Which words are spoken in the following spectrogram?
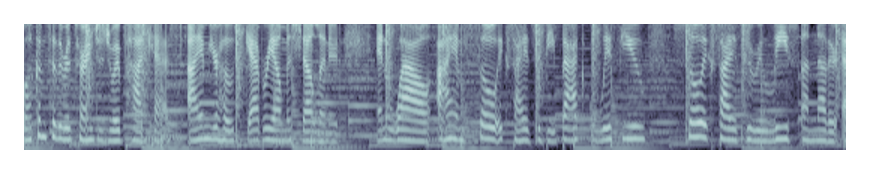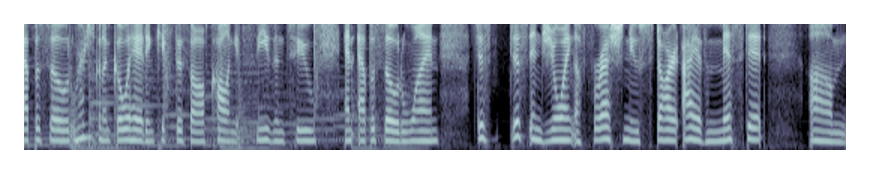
Welcome to the Returning to Joy podcast. I am your host, Gabrielle Michelle Leonard. And wow, I am so excited to be back with you. So excited to release another episode. We're just going to go ahead and kick this off, calling it season two and episode one. Just, just enjoying a fresh new start. I have missed it. Um,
